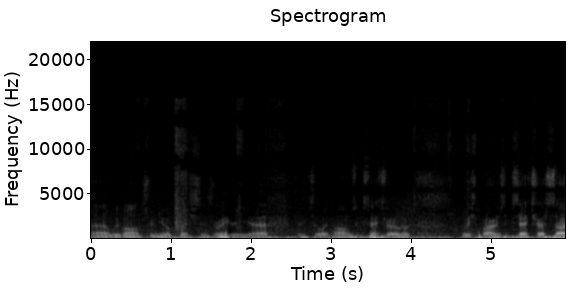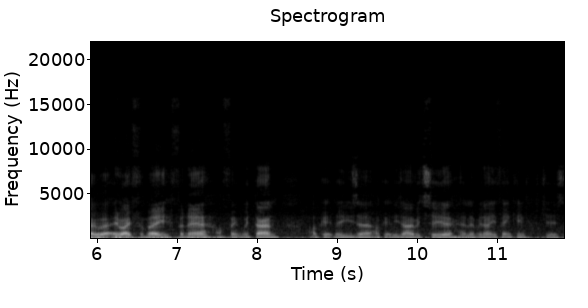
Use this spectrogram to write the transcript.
Uh, with answering your questions really uh, the joint arms etc wishbones etc so uh, anyway for me for now I think we're done I'll get these uh, I'll get these over to you and let me know your thinking. Cheers.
